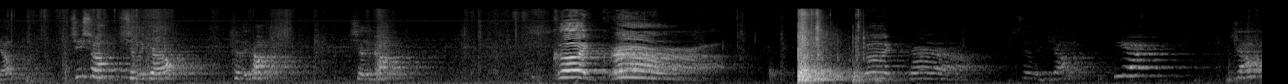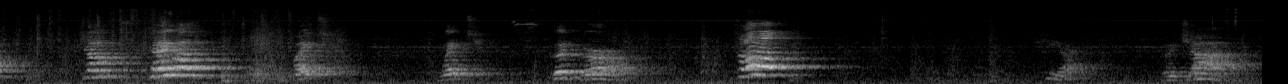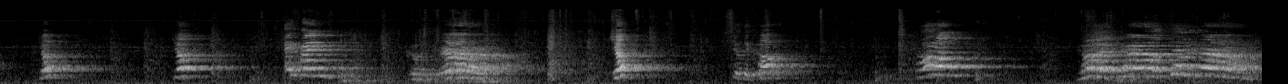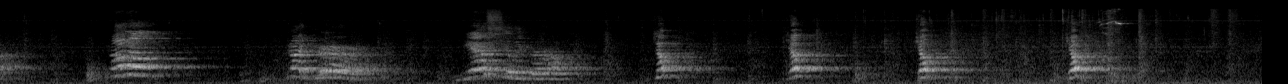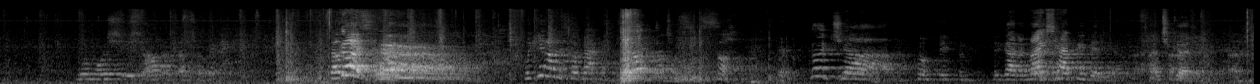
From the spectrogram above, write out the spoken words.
jump. Seesaw, silly girl, silly girl, silly girl. Good girl. Good girl. Silly jump. Here. Jump. Jump. Table. Wait. Wait. Good girl. Total. Here. Good job. No more seesaw, oh, but that's okay. Good girl. We can always go back and Nope, that's a seesaw. Good job. We got a nice happy video. That's good.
